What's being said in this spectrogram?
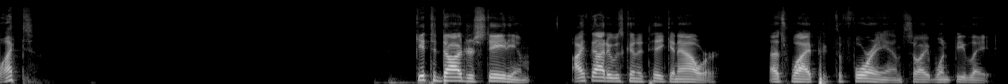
What? Get to Dodger Stadium. I thought it was going to take an hour. That's why I picked the 4 a.m. so I wouldn't be late.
